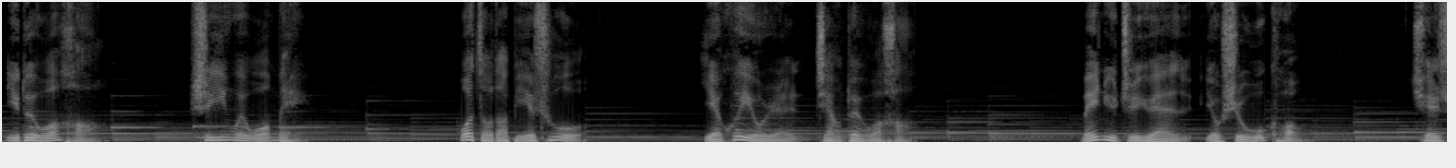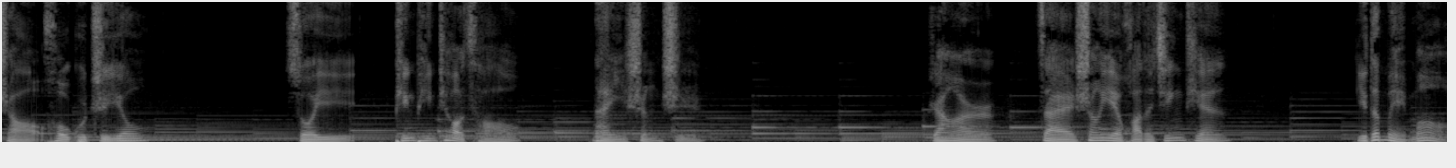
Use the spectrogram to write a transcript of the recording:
你对我好，是因为我美。我走到别处，也会有人这样对我好。美女职员有恃无恐，缺少后顾之忧，所以频频跳槽，难以升职。然而，在商业化的今天，你的美貌，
